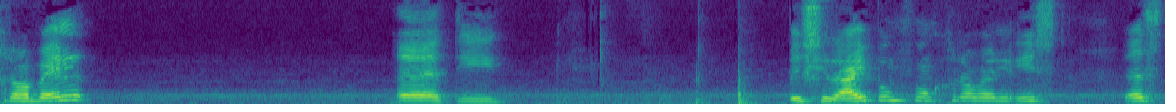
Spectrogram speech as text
Krawell, äh, die Beschreibung von Krawell ist, es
